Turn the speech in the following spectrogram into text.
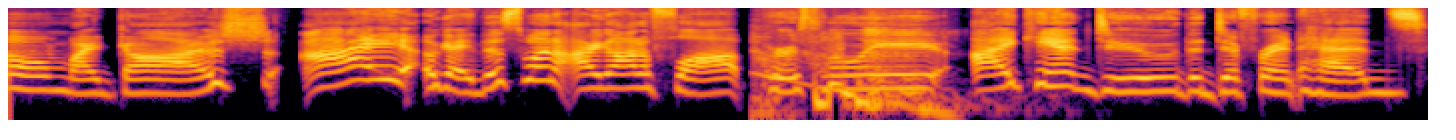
Oh my gosh. I, okay, this one I got a flop personally. I can't do the different heads,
